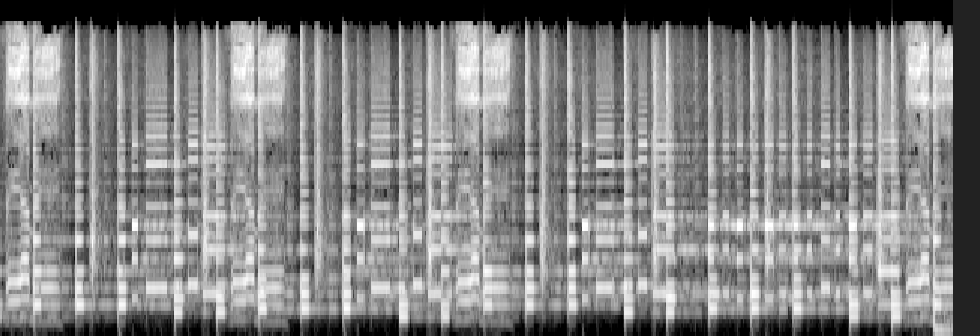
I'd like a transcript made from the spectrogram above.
Miami. Miami. Miami. me.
